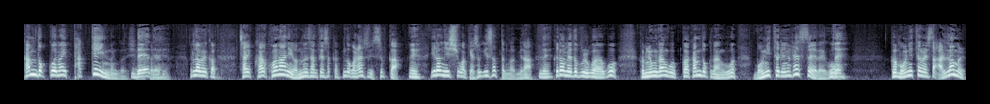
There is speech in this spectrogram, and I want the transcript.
감독권의 밖에 있는 것이거든요. 네, 네. 그러다 보니까 자기 권한이 없는 상태에서 감독을 할 수 있을까? 네. 이런 이슈가 계속 있었던 겁니다. 네. 그럼에도 불구하고 금융당국과 감독당국은 모니터링을 했어야 되고 네. 그 모니터링을 해서 알람을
